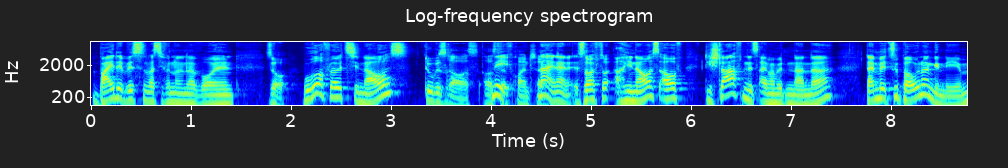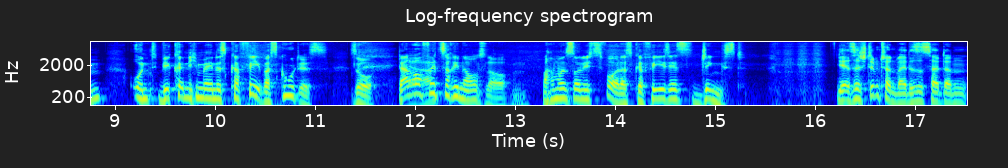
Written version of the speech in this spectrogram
Beide wissen, was sie voneinander wollen. So, worauf läuft es hinaus? Du bist raus aus der Freundschaft. Nein, nein, es läuft doch hinaus auf, die schlafen jetzt einmal miteinander, dann wird super unangenehm und wir können nicht mehr in das Café, was gut ist. So, darauf Ja. wird es doch hinauslaufen. Machen wir uns doch nichts vor. Das Café ist jetzt jinxed. Ja, das stimmt schon, weil das ist halt dann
